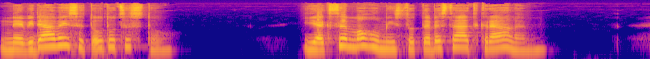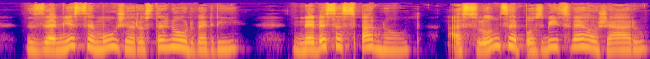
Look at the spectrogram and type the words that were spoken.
Nevydávej se touto cestou. Jak se mohu místo tebe stát králem? Země se může roztrhnout vedví, nebesa spadnout a slunce pozbít svého žáru,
